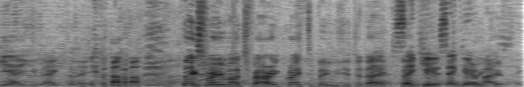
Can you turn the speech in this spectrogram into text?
Yeah, you actually. Thanks very much, Barry. Great to be with you today. Yeah, thank, thank, you. you. Thank you very thank much. You.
